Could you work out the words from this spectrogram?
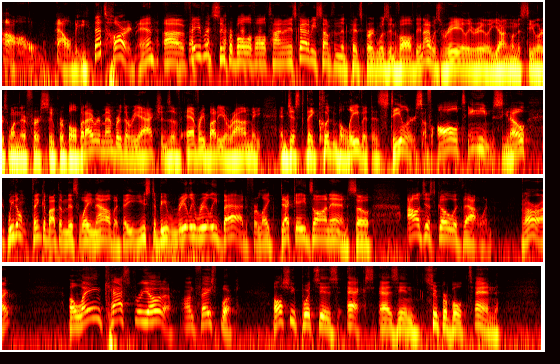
Oh, Alby, that's hard, man. Uh, favorite Super Bowl of all time? I mean, it's got to be something that Pittsburgh was involved in. I was really, really young when the Steelers won their first Super Bowl, but I remember the reactions of everybody around me, and just they couldn't believe it. The Steelers of all teams, you know, we don't think about them this way now, but they used to be really, really bad for like decades on end. So I'll just go with that one. All right. Elaine Castriota on Facebook. All she puts is X, as in Super Bowl 10.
